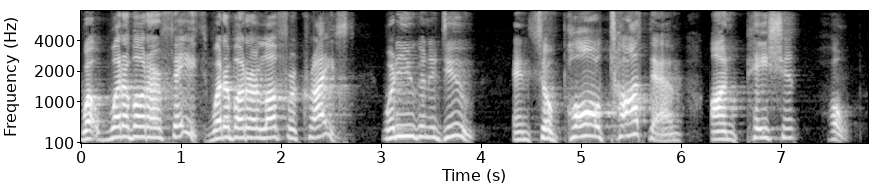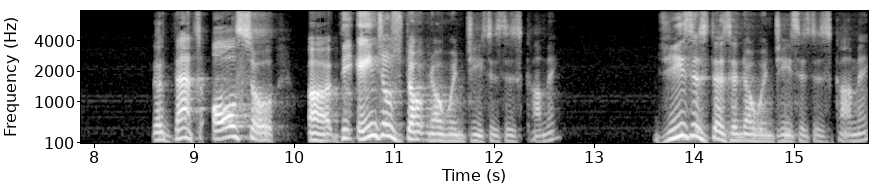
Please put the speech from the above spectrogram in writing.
well, what about our faith? What about our love for Christ? What are you going to do? And so Paul taught them on patient hope. That that's also, uh, the angels don't know when Jesus is coming. Jesus doesn't know when Jesus is coming.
